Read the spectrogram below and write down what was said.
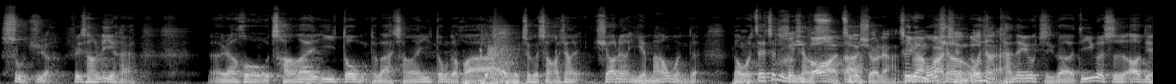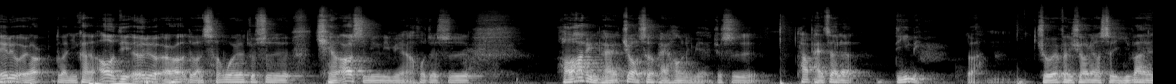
数据啊，非常厉害啊。呃，然后长安逸动，对吧？长安逸动的话，呃这个车好像销量也蛮稳的。那我在这里面想很高啊这个销量这里面我想我想谈的有几个，第一个是奥迪 A 六 L，对吧？你看奥迪 A 六 L，对吧？成为了就是前二十名里面啊，或者是豪华品牌轿车排行里面，就是它排在了第一名，对吧？九月份销量是一万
